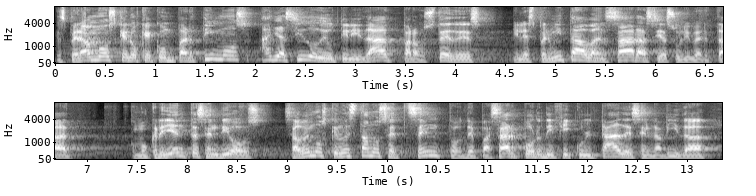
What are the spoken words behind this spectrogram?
Esperamos que lo que compartimos haya sido de utilidad para ustedes y les permita avanzar hacia su libertad. Como creyentes en Dios, sabemos que no estamos exentos de pasar por dificultades en la vida,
